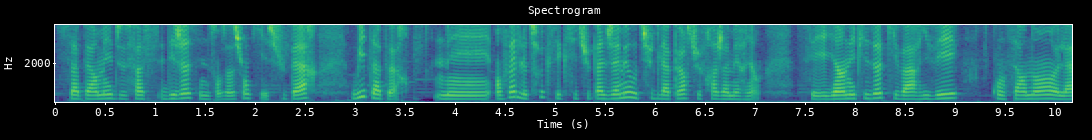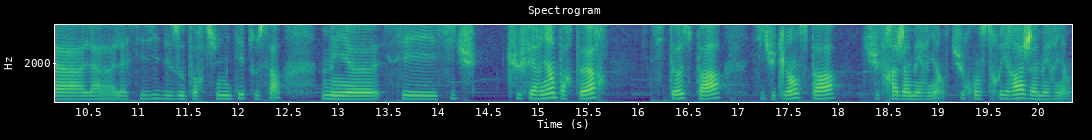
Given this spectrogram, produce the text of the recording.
ça permet de... déjà c'est une sensation qui est super. Oui t'as peur, mais en fait le truc c'est que si tu passes jamais au-dessus de la peur, tu feras jamais rien. Il y a un épisode qui va arriver concernant la, saisie des opportunités, tout ça, mais euh, c'est si tu, tu fais rien par peur, si t'oses pas, si tu te lances pas, tu feras jamais rien, tu construiras jamais rien.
